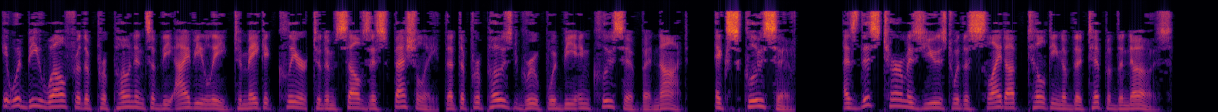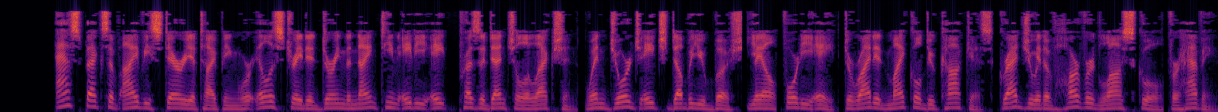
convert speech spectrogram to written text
It would be well for the proponents of the Ivy League to make it clear to themselves especially that the proposed group would be inclusive but not exclusive, as this term is used with a slight up-tilting of the tip of the nose. Aspects of Ivy stereotyping were illustrated during the 1988 presidential election, when George H. W. Bush Yale 48 derided Michael Dukakis graduate of Harvard Law School for having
